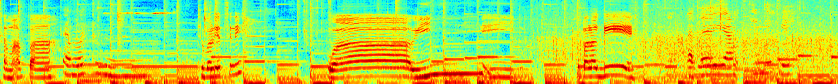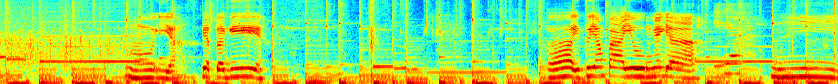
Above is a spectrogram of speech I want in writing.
sama apa? Sama kuning. coba lihat sini. Wow wih. Apa lagi? Ada yang ini sih. oh iya. Lihat lagi wah itu yang payungnya ya Iya, Wih.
